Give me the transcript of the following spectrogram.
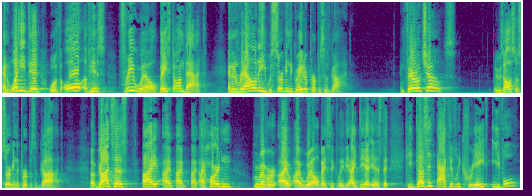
and what he did was all of his free will based on that. And in reality, he was serving the greater purpose of God. And Pharaoh chose, but he was also serving the purpose of God. Uh, God says, I, I, I, I harden whomever I, I will, basically. The idea is that he doesn't actively create evil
